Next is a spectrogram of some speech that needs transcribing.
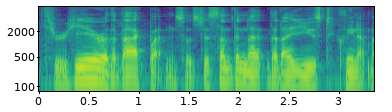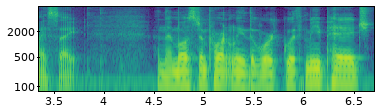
through here or the back button. So it's just something that, that I use to clean up my site. And then most importantly, the work with me page.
